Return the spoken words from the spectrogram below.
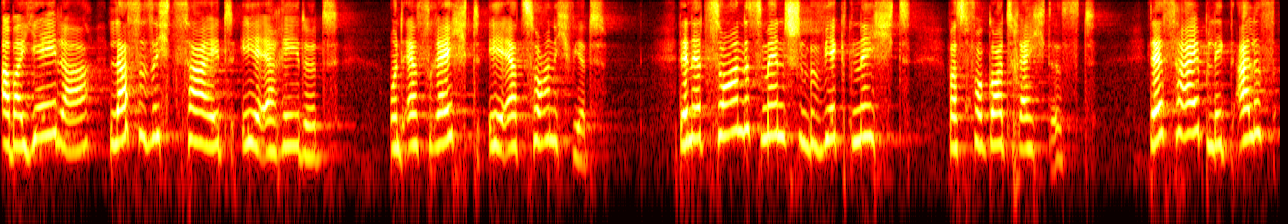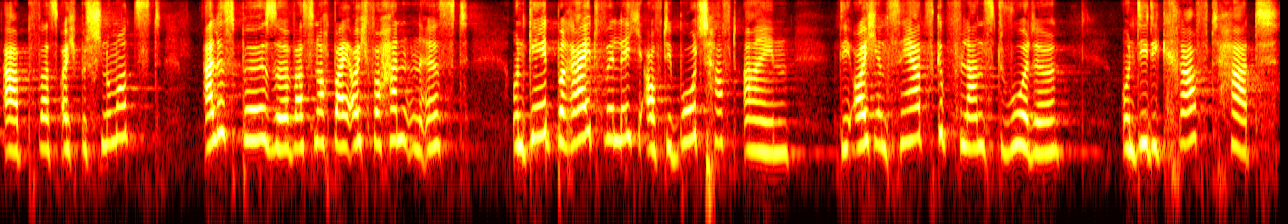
aber jeder lasse sich Zeit, ehe er redet, und erst recht, ehe er zornig wird. Denn der Zorn des Menschen bewirkt nicht, was vor Gott recht ist. Deshalb legt alles ab, was euch beschmutzt, alles Böse, was noch bei euch vorhanden ist, und geht bereitwillig auf die Botschaft ein, die euch ins Herz gepflanzt wurde und die die Kraft hat,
